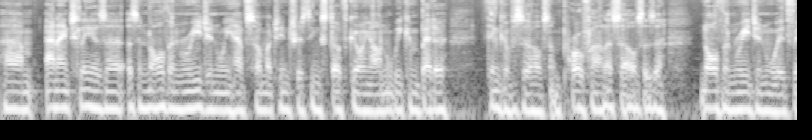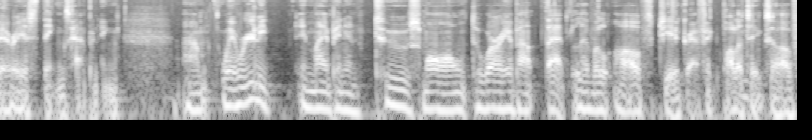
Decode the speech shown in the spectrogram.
Um, and actually, as a, as a northern region, we have so much interesting stuff going on. We can better think of ourselves and profile ourselves as a northern region with various things happening. Um, we're really, in my opinion, too small to worry about that level of geographic politics mm-hmm. of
